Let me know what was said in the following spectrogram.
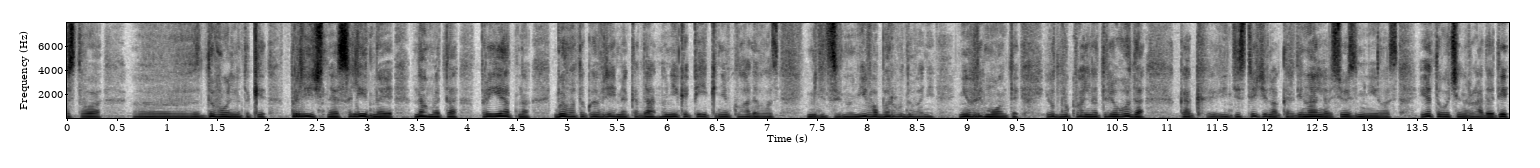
качество э, довольно-таки приличное, солидное. Нам это приятно. Было такое время, когда ну, ни копейки не вкладывалось в медицину, ни в оборудование, ни в ремонты. И вот буквально три года, как действительно кардинально все изменилось. И это очень радует. И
